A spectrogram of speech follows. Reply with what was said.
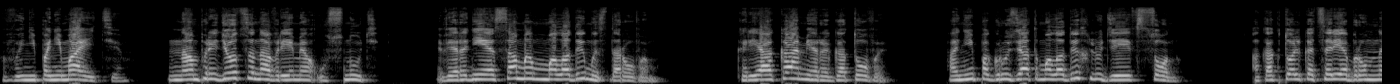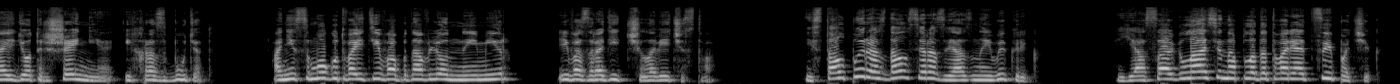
Вы не понимаете, нам придется на время уснуть. Вернее, самым молодым и здоровым. Криокамеры готовы. Они погрузят молодых людей в сон. А как только Церебрум найдет решение, их разбудят. Они смогут войти в обновленный мир и возродить человечество. Из толпы раздался развязанный выкрик – «Я согласен оплодотворять цыпочек.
